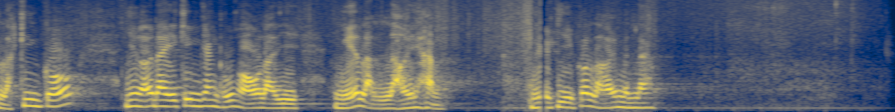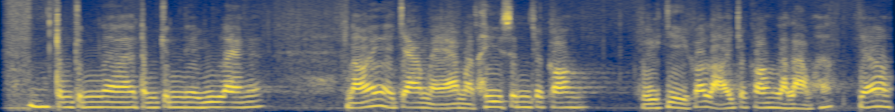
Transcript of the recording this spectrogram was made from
là kiên cố. Nhưng ở đây kim cang thủ hộ là gì? Nghĩa là lợi hành. Việc gì có lợi mình làm? Trong kinh ờ, trong kinh du lan á, nói cha mẹ mà thi sinh cho con, việc gì có lợi cho con là làm hết. Nhớ không?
